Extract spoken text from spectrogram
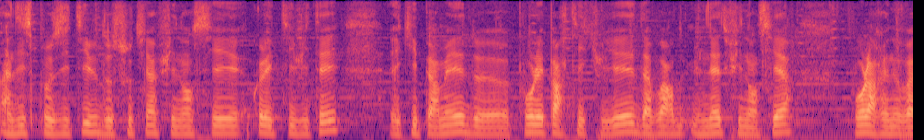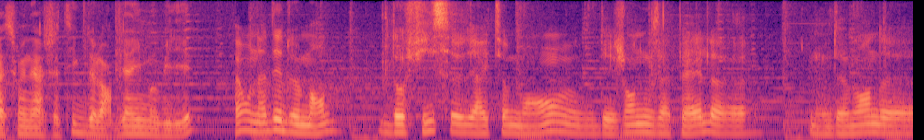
un dispositif de soutien financier aux collectivités et qui permet pour les particuliers d'avoir une aide financière pour la rénovation énergétique de leurs biens immobiliers. On a des demandes d'office directement, où des gens nous appellent on demande euh,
